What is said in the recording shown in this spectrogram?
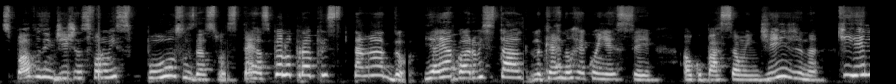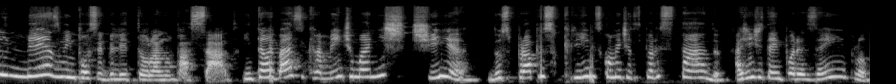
os povos indígenas foram expulsos das suas terras pelo próprio Estado. E aí agora o Estado quer não reconhecer a ocupação indígena que ele mesmo impossibilitou lá no passado. Então é basicamente uma anistia dos próprios crimes cometidos pelo Estado. A gente tem, por exemplo,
